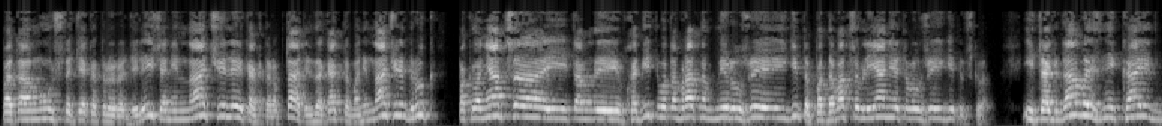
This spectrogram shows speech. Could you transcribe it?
Потому что те, которые родились, они начали как-то роптать, не знаю, как там, они начали вдруг поклоняться и, там, и входить вот обратно в мир лжи Египта, поддаваться влиянию этого лжи египетского. И тогда возникает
